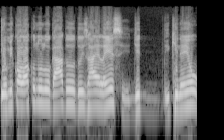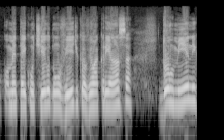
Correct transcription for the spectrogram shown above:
eu me coloco no lugar do, do israelense, de e que nem eu comentei contigo de um vídeo que eu vi uma criança dormindo e,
